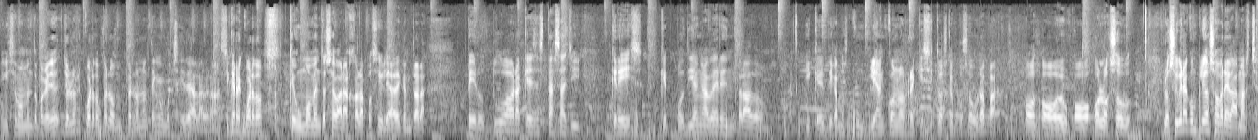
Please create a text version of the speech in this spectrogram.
en ese momento, porque yo, yo lo recuerdo, pero, pero no tengo mucha idea, la verdad. Sí que recuerdo que en un momento se barajó la posibilidad de que entrara. Pero tú ahora que estás allí, ¿crees que podían haber entrado y que, digamos, cumplían con los requisitos que puso Europa? ¿O, o, o- o los, los hubiera cumplido sobre la marcha?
